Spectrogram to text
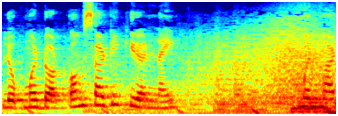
लोकमत डॉट कॉमसाठी किरण नाईक मनमाड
